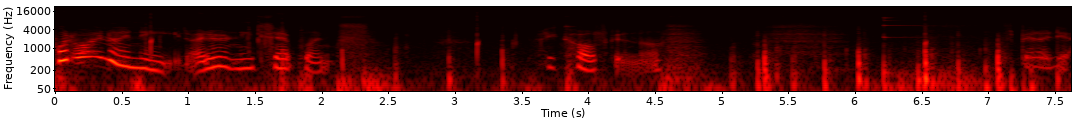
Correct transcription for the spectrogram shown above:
what do I need? I don't need saplings. I think coal's good enough. That's a bad idea.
